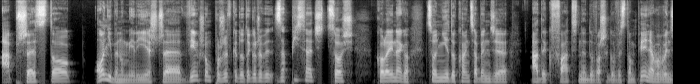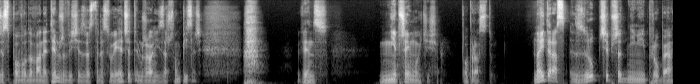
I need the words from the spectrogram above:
a przez to oni będą mieli jeszcze większą pożywkę do tego, żeby zapisać coś kolejnego, co nie do końca będzie adekwatne do waszego wystąpienia, bo będzie spowodowane tym, że wy się zestresujecie, tym, że oni zaczną pisać. Więc nie przejmujcie się, po prostu. No i teraz zróbcie przed nimi próbę.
